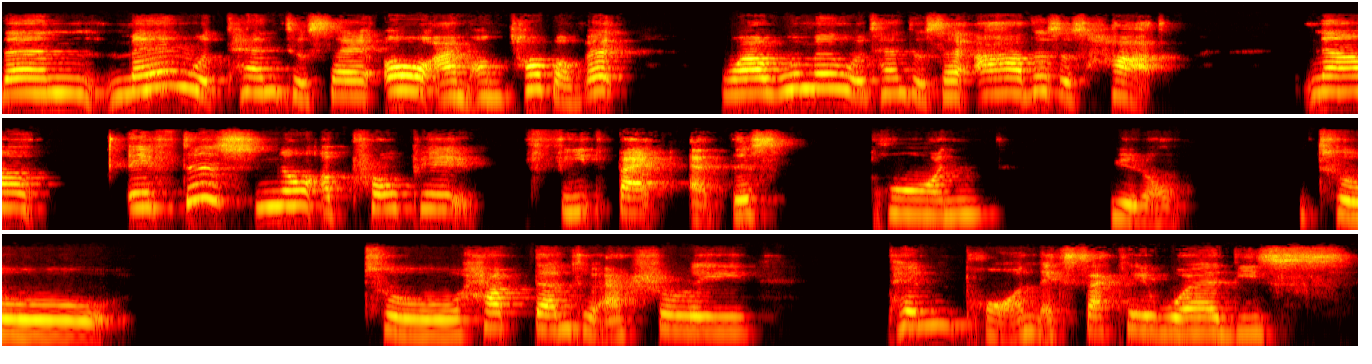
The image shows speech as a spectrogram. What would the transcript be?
Then men would tend to say, "Oh, I'm on top of it," while women would tend to say, "Ah, this is hard." Now, if there's no appropriate feedback at this point, you know, to to help them to actually pinpoint exactly where these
